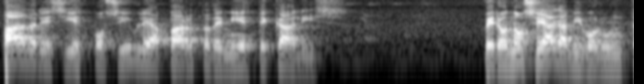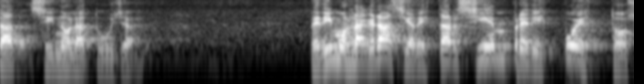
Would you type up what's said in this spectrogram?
Padre, si es posible, aparta de mí este cáliz, pero no se haga mi voluntad sino la tuya. Pedimos la gracia de estar siempre dispuestos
